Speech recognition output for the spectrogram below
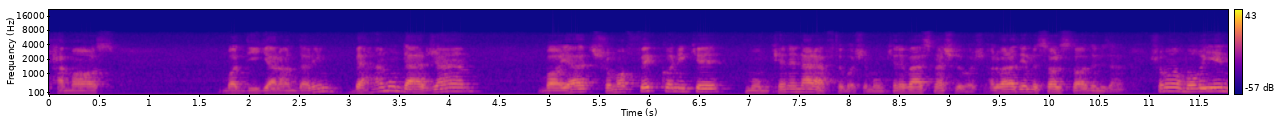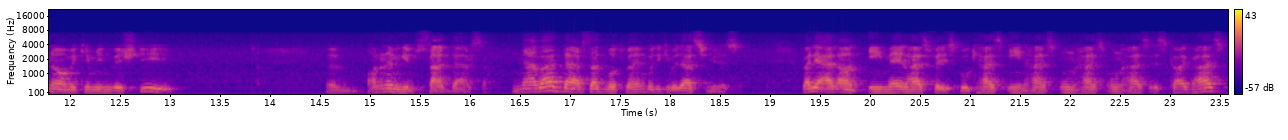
تماس با دیگران داریم به همون درجه هم باید شما فکر کنی که ممکنه نرفته باشه ممکنه وصل نشده باشه. حالا برای یه مثال ساده می‌زنم. شما اون موقع یه نامه که مینوشتی حالا نمیگیم 100 درصد. 90 درصد مطمئن بودی که به دستش می‌رسه ولی الان ایمیل هست فیسبوک هست این هست اون هست اون هست اسکایپ هست.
